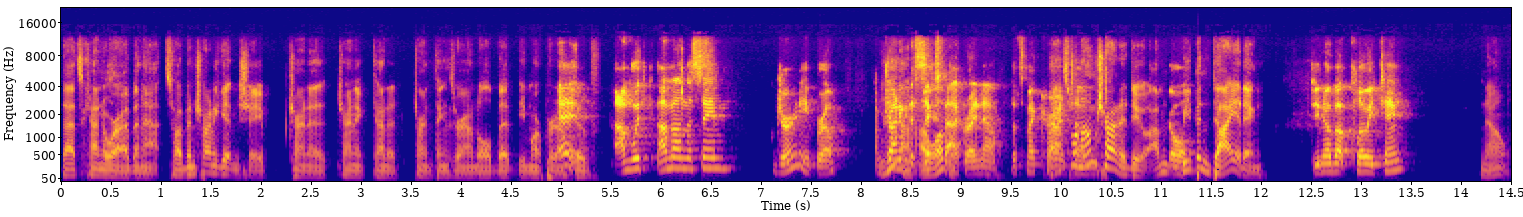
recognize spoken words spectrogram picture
That's kind of where I've been at. So I've been trying to get in shape, trying to trying to kind of turn things around a little bit, be more productive. I'm with. I'm on the same journey, bro. I'm trying to get a six pack it. right now. That's my current. That's what um, I'm trying to do. I'm goal. we've been dieting. Do you know about Chloe Ting, No.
